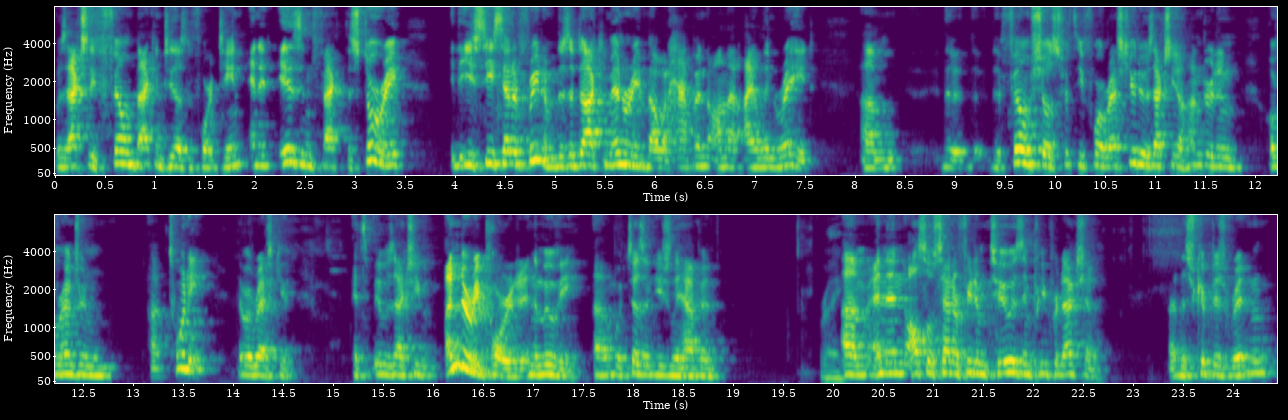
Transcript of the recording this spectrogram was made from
was actually filmed back in 2014, and it is, in fact, the story you see Sound of Freedom. There's a documentary about what happened on that island raid. Um, the, the, the, film shows 54 rescued. It was actually 100 and over 120 that were rescued. It's, it was actually underreported in the movie, uh, which doesn't usually happen. Right. Um, and then also Sound of Freedom 2 is in pre-production. Uh, the script is written,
